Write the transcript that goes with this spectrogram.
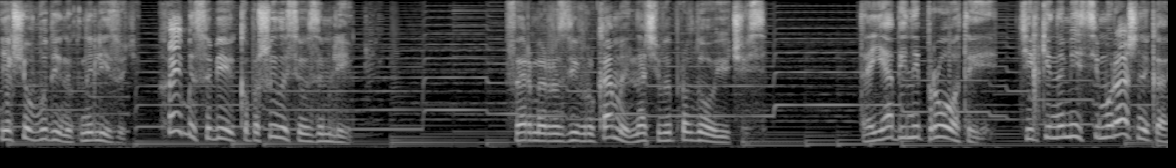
якщо в будинок не лізуть. Хай би собі копошилися у землі. Фермер розвів руками, наче виправдовуючись. Та я б і не проти. Тільки на місці мурашника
